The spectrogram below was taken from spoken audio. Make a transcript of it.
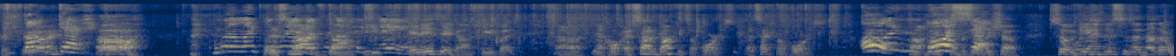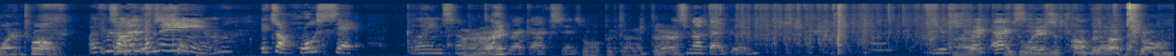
The three eyes. Donkey. Oh, one like the but it's wind. I not his donkey. name. It is a donkey, but uh, the it's not a donkey. It's a horse. That's actually a horse. Oh, Donkey horse. from the Disney show. So again, this is another one in 12. I It's a horse. name. It's a horse. Blaine, stop All with right. Shrek accent. So we'll put that up there. It's not that good. Your All Shrek right, accent Dwayne, is just pop it out and show them.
